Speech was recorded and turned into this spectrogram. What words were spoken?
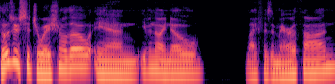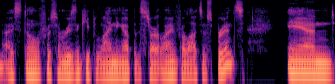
Those are situational though. And even though I know life is a marathon. I still, for some reason, keep lining up at the start line for lots of sprints. And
